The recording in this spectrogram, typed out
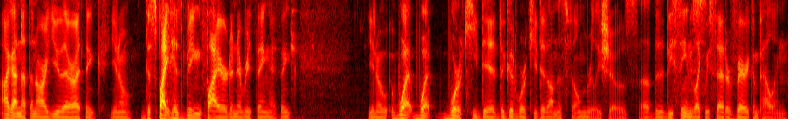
I got nothing to argue there. I think you know, despite his being fired and everything, I think you know what what work he did, the good work he did on this film, really shows. Uh, the, these scenes, like we said, are very compelling.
